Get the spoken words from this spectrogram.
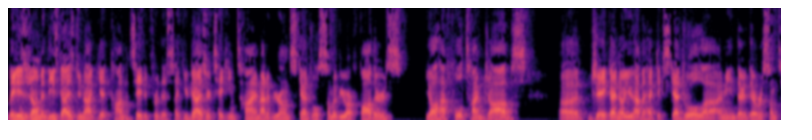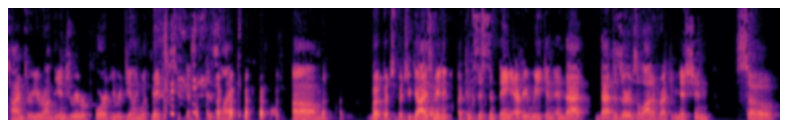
ladies and gentlemen, these guys do not get compensated for this. Like you guys are taking time out of your own schedule. Some of you are fathers. Y'all have full time jobs. Uh, Jake, I know you have a hectic schedule. Uh, I mean, there there were some times where you were on the injury report, you were dealing with major sicknesses, like, um, but but but you guys made it a consistent thing every week, and and that that deserves a lot of recognition. So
